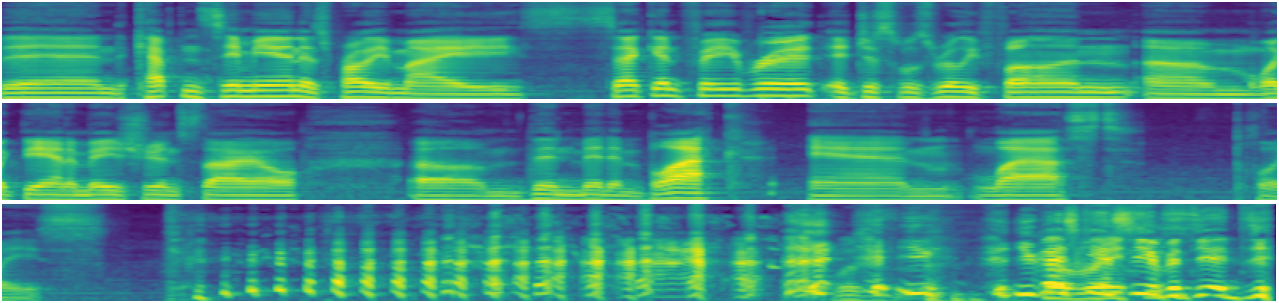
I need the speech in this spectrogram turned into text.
Then Captain Simian is probably my second favorite. It just was really fun, um, like the animation style. Um, then Men in Black, and last place. was You, you guys can't see it, but D- D-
